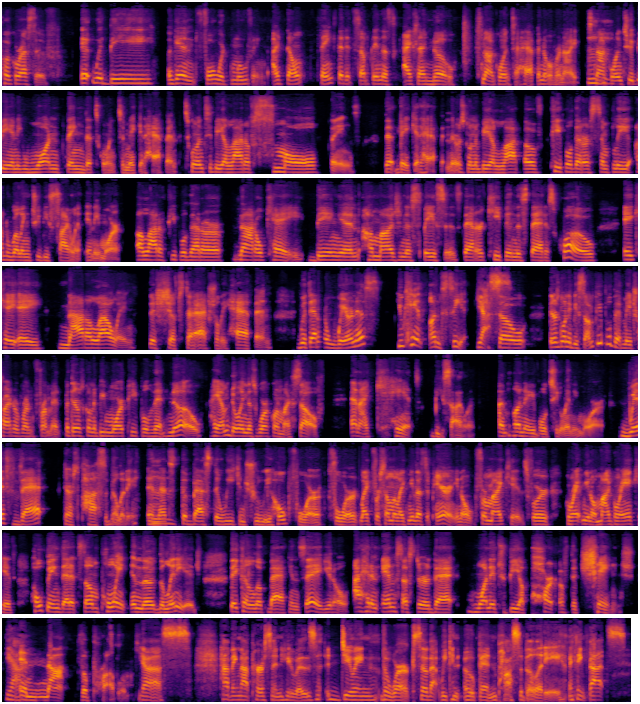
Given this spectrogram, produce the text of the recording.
progressive. It would be again, forward moving. I don't think that it's something that's actually, I know it's not going to happen overnight. It's mm-hmm. not going to be any one thing that's going to make it happen. It's going to be a lot of small things that make it happen. There's going to be a lot of people that are simply unwilling to be silent anymore. A lot of people that are not okay being in homogenous spaces that are keeping the status quo, aka not allowing the shifts to actually happen. With that awareness, you can't unsee it. Yeah. So there's going to be some people that may try to run from it, but there's going to be more people that know, hey, I'm doing this work on myself and I can't be silent. I'm mm-hmm. unable to anymore. With that, there's possibility and mm. that's the best that we can truly hope for for like for someone like me that's a parent you know for my kids for grand you know my grandkids hoping that at some point in the the lineage they can look back and say you know i had an ancestor that wanted to be a part of the change yeah and not the problem. Yes. Having that person who is doing the work so that we can open possibility. I think that's,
